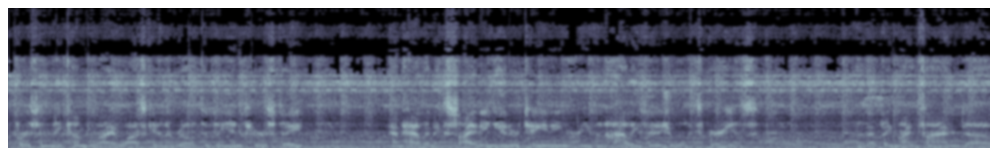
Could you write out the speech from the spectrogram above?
A person may come to ayahuasca in a relatively impure state and have an exciting, entertaining, or even highly visual experience that they might find uh,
